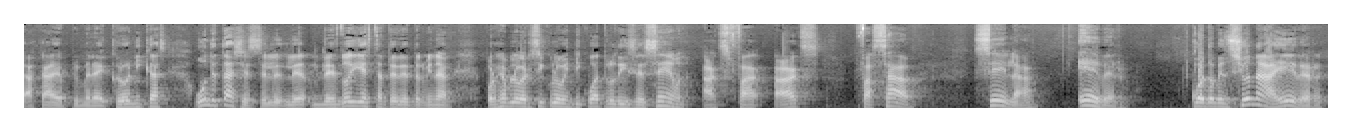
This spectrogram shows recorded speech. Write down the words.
acá de Primera de Crónicas. Un detalle, les doy este antes de terminar. Por ejemplo, versículo 24 dice, Sem, Ax, Fasab, Sela, Eber. Cuando menciona a Eber,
